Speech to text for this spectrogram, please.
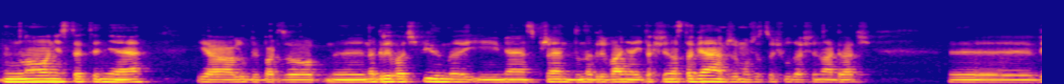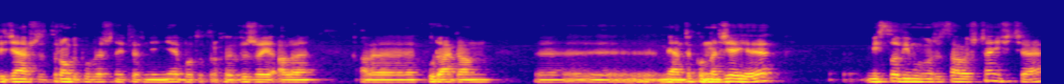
No, niestety nie. Ja lubię bardzo y, nagrywać filmy i miałem sprzęt do nagrywania i tak się nastawiałem, że może coś uda się nagrać. Y, wiedziałem, że trąby powietrznej pewnie nie, bo to trochę wyżej, ale, ale huragan, y, miałem taką nadzieję. Miejscowi mówią, że całe szczęście.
